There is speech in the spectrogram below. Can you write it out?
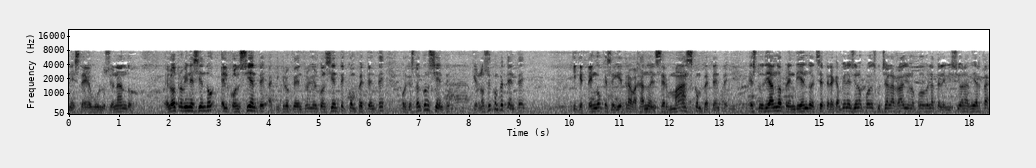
ni está evolucionando. El otro viene siendo el consciente, aquí creo que dentro yo el consciente competente, porque estoy consciente que no soy competente, y que tengo que seguir trabajando en ser más competente, estudiando, aprendiendo, etcétera. Campeones, yo no puedo escuchar la radio, no puedo ver la televisión abierta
